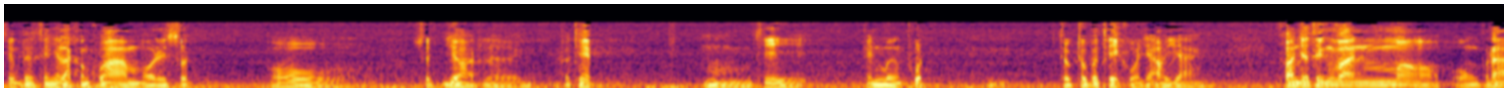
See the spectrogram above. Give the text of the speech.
ซึ่งเป็นสัญลักษณ์ของความบริสุทธิ์ โอ้ สุดยอดเลย ประเทศที่เป็นเมืองพุทธ ทุกๆประเทศควรจะเอาอย่าง ก่อนจะถึงวันมอบองค์พระ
